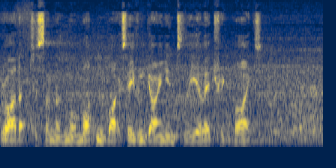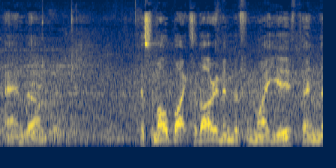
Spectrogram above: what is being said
right up to some of the more modern bikes, even going into the electric bikes. And um, there's some old bikes that I remember from my youth, and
